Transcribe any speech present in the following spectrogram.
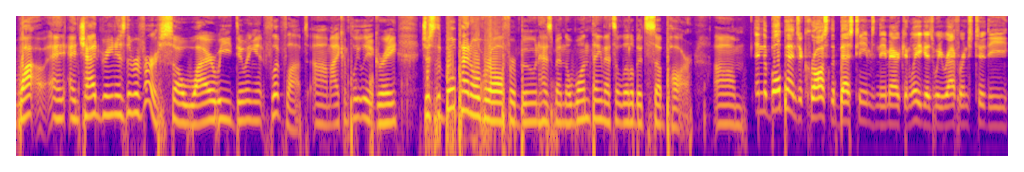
Why and, and Chad Green is the reverse. So why are we doing it flip flopped? Um, I completely agree. Just the bullpen overall for Boone has been the one thing that's a little bit subpar. Um, And the bullpens across the best teams in the American League, as we referenced to the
